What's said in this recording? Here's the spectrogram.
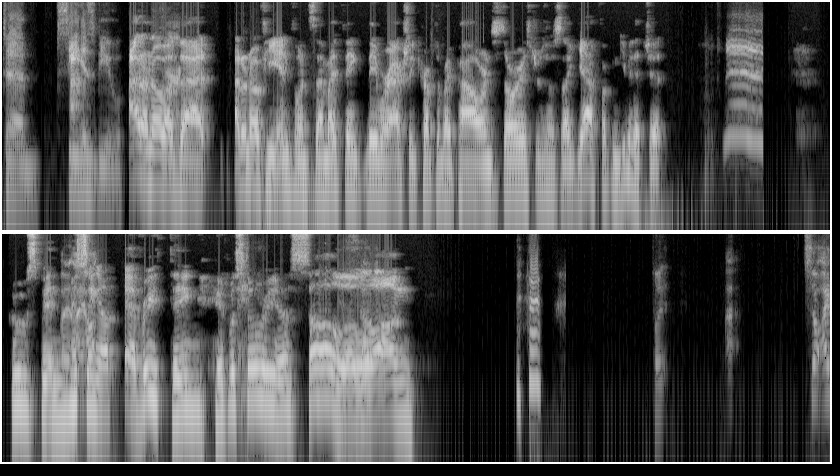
to see his view. I don't know about that. I don't know if he influenced them. I think they were actually corrupted by power, and Storius was just like, "Yeah, fucking give me that shit." Who's been But messing al- up everything? It was Storius all So- along. Uh, so I,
